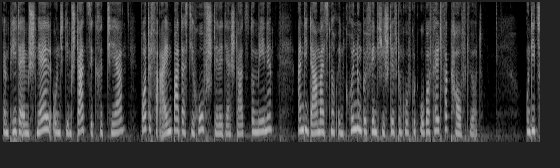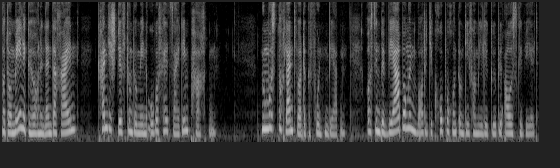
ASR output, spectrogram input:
ähm, Peter M. Schnell, und dem Staatssekretär wurde vereinbart, dass die Hofstelle der Staatsdomäne an die damals noch in Gründung befindliche Stiftung Hofgut Oberfeld verkauft wird. Und die zur Domäne gehörenden Ländereien kann die Stiftung Domäne Oberfeld seitdem pachten. Nun mussten noch Landwirte gefunden werden. Aus den Bewerbungen wurde die Gruppe rund um die Familie Göbel ausgewählt.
